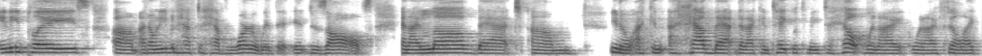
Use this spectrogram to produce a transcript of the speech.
any place. Um, I don't even have to have water with it. It dissolves. And I love that. Um, you know, I can I have that that I can take with me to help when I when I feel like,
